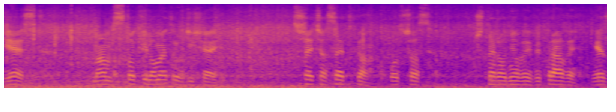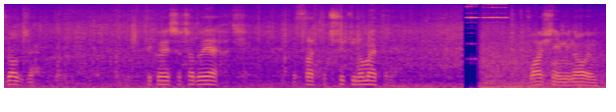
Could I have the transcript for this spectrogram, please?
Jest. Mam 100 km dzisiaj. Trzecia setka podczas czterodniowej wyprawy. Jest dobrze. Tylko jeszcze trzeba dojechać. Ostatnie 3 km. Właśnie minąłem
